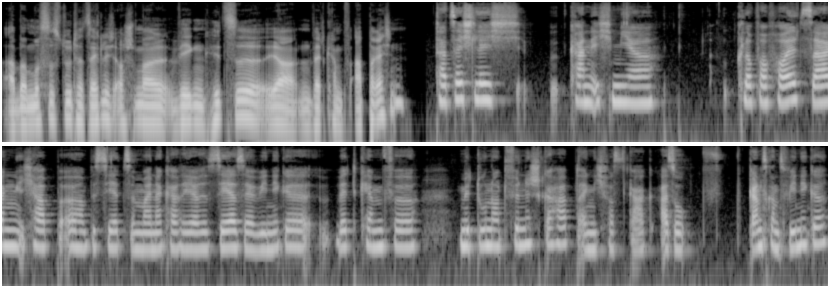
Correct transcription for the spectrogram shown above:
aber musstest du tatsächlich auch schon mal wegen Hitze ja einen Wettkampf abbrechen? Tatsächlich kann ich mir Klopf auf Holz sagen, ich habe äh, bis jetzt in meiner Karriere sehr, sehr wenige Wettkämpfe mit Do Not Finish gehabt, eigentlich fast gar, also ganz, ganz wenige.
